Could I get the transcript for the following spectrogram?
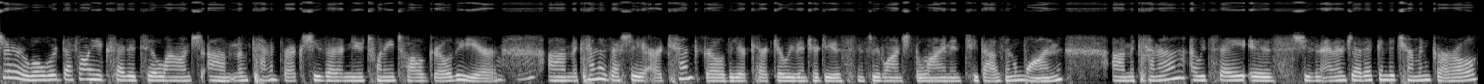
Sure. Well, we're definitely excited to launch um, McKenna Brooks. She's our new 2012 Girl of the Year. Mm-hmm. Um, McKenna is actually our 10th Girl of the Year character we've introduced since we launched the line in 2001. Um, McKenna, I would say, is she's an energetic and determined girl.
